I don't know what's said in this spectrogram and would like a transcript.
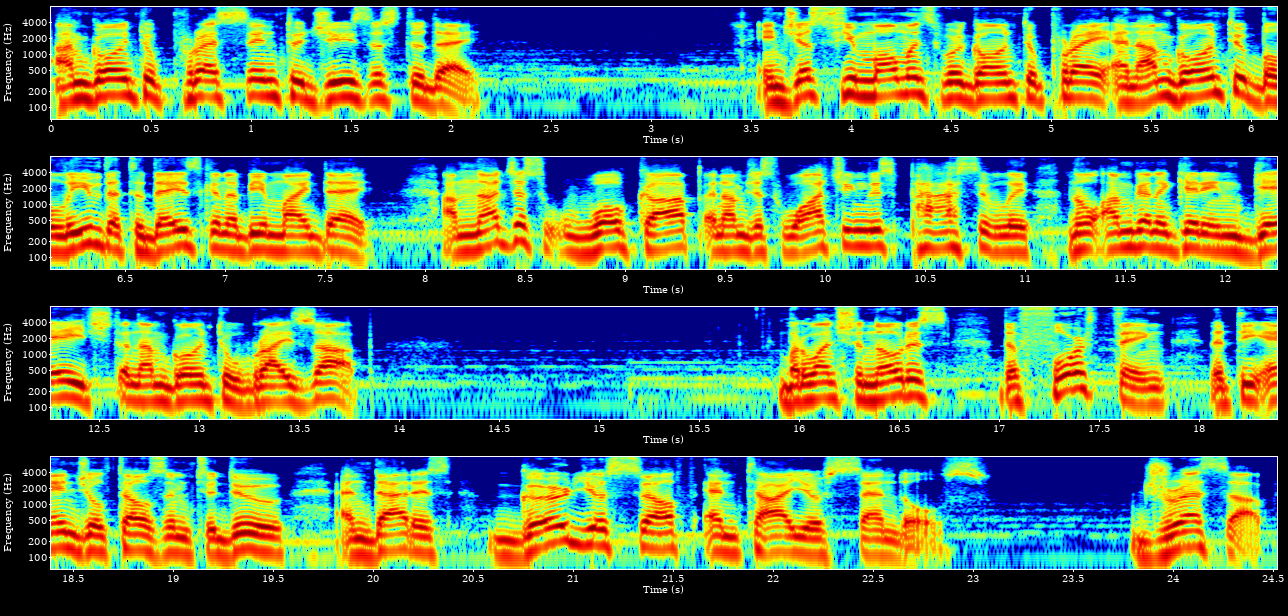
I'm going to press into Jesus today. In just a few moments, we're going to pray, and I'm going to believe that today is going to be my day. I'm not just woke up and I'm just watching this passively. No, I'm going to get engaged and I'm going to rise up. But you to notice the fourth thing that the angel tells him to do, and that is gird yourself and tie your sandals. Dress up,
